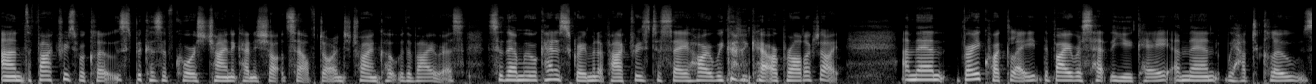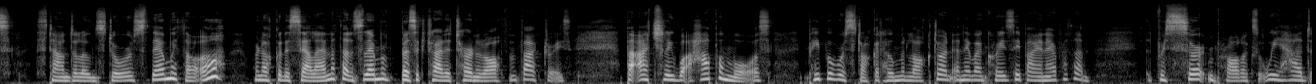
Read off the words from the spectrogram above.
and the factories were closed because, of course, China kind of shut itself down to try and cope with the virus. So then we were kind of screaming at factories to say, how are we going to get our product out? And then very quickly, the virus hit the UK, and then we had to close standalone stores. So then we thought, oh, we're not going to sell anything. So then we're busy trying to turn it off in factories. But actually, what happened was people were stuck at home in lockdown and they went crazy buying everything. For certain products, we had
